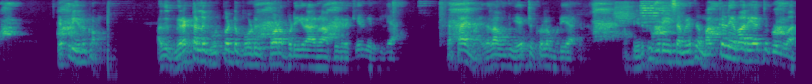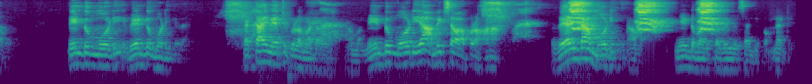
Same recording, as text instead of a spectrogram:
எப்படி இருக்கும் அது மிரட்டலுக்கு உட்பட்டு போடு போடப்படுகிறார்களா அப்படிங்கிற கேள்வி இருக்கு இல்லையா? கட்டாயமா இதெல்லாம் வந்து ஏற்றுக்கொள்ள முடியாது. அப்படி இருக்கக்கூடிய சமயத்தில் மக்கள் எவ்வாறு ஏற்றுக்கொள்வார்கள்? மீண்டும் மோடி வேண்டும் மோடிங்கிற. கட்டாயம் ஏற்றுக்கொள்ள மாட்டாங்க. ஆமாம் மீண்டும் மோடியா அமித்ஷா அப்புறம் ஆனால் வேண்டாம் மோடி. ஆமாம் மீண்டும் அடுத்த வீடியோ சந்திப்போம். நன்றி.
